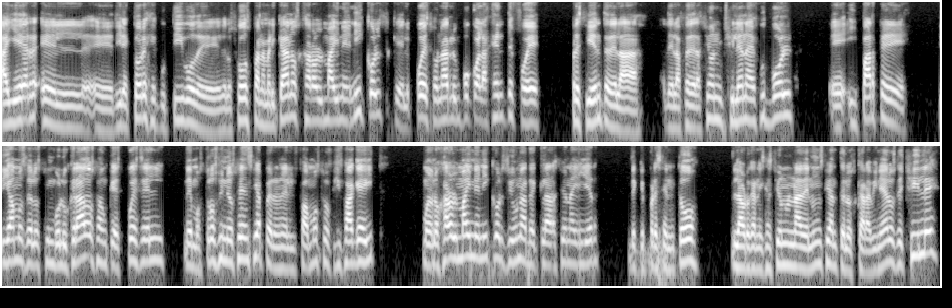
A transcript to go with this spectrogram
Ayer el eh, director ejecutivo de, los Juegos Panamericanos, Harold Maine Nichols, que le puede sonarle un poco a la gente, fue presidente de la, de la Federación Chilena de Fútbol eh, y parte, digamos, de los involucrados, aunque después él demostró su inocencia, pero en el famoso FIFA Gate. Bueno, Harold Maine Nichols dio una declaración ayer de que presentó la organización una denuncia ante los carabineros de Chile,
